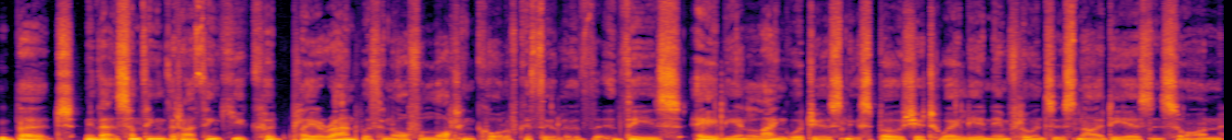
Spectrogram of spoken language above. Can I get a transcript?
But I mean, that's something that I think you could play around with an awful lot in Call of Cthulhu. Th- these alien languages and exposure to alien influences and ideas and so on,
